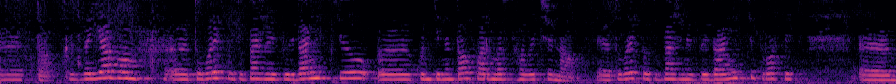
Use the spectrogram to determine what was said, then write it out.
Е, Так, заява е, товариства з обмеженою відповідальністю е, Continental Farmers Галичина. Е, Товариство з обмеженою відповідальністю просить е,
